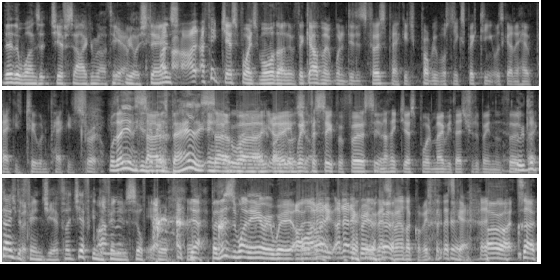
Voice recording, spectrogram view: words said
they're the ones that Jeff's argument, I think, Yeah. really stands. I, I, I think Jeff's point's more though that the government, when it did its first package, probably wasn't expecting it was going to have package two and package three. Well, they didn't think it was going to be as bad as it ended so, uh, being, you know, it went for super first, and Yeah. I think Jeff's point maybe that should have been the third. Look, package, don't defend Jeff. Like, Jeff can I'm defend not- himself, yeah. Yeah, but this is one area where Well, I, I, don't, I don't agree with some other comments, but let's go. All right, so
